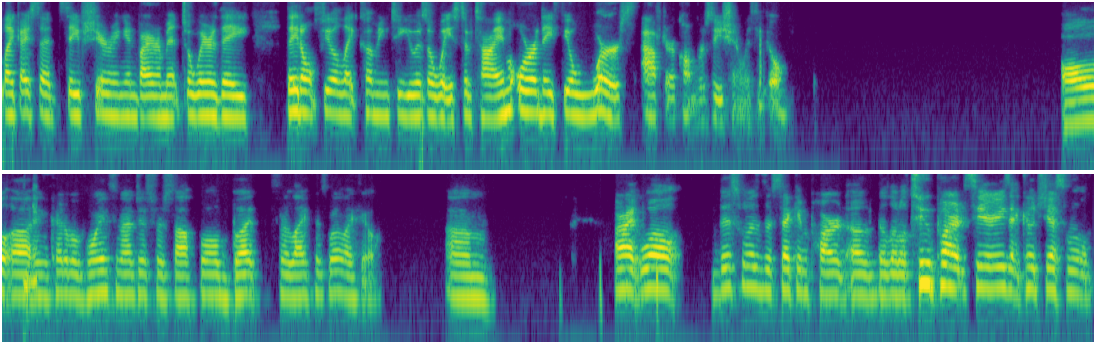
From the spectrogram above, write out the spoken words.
like i said safe sharing environment to where they they don't feel like coming to you is a waste of time or they feel worse after a conversation with you. All uh, incredible points, not just for softball, but for life as well, I feel. Um, all right, well, this was the second part of the little two-part series that Coach Jess will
